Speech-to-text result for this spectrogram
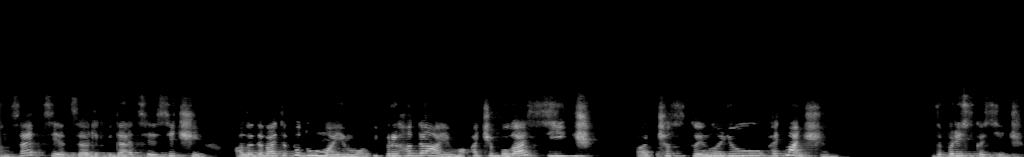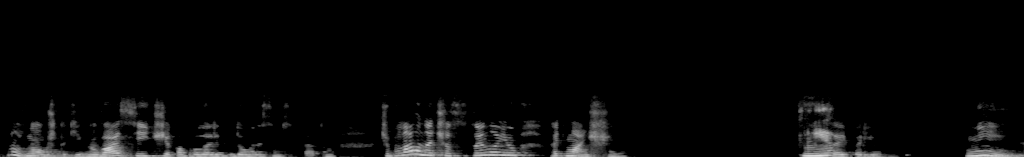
концепція, це ліквідація Січі. Але давайте подумаємо і пригадаємо, а чи була Січ е, частиною Гетьманщини? Запорізька Січ. Ну, знову ж таки, Нова Січ, яка була ліквідована в 75-му. Чи була вона частиною Гетьманщини в цей період? Ні.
